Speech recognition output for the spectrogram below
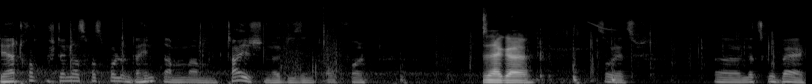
der Trockenständer ist fast voll und da hinten am, am Teich, ne, die sind auch voll. Sehr geil. So, jetzt, äh, let's go back.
